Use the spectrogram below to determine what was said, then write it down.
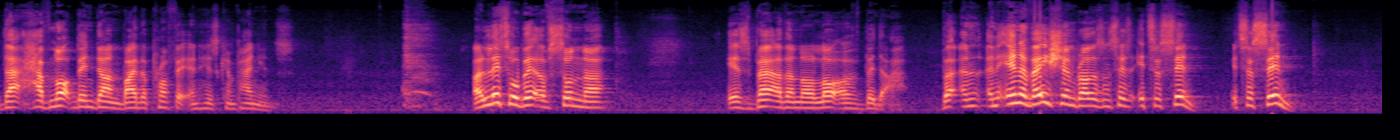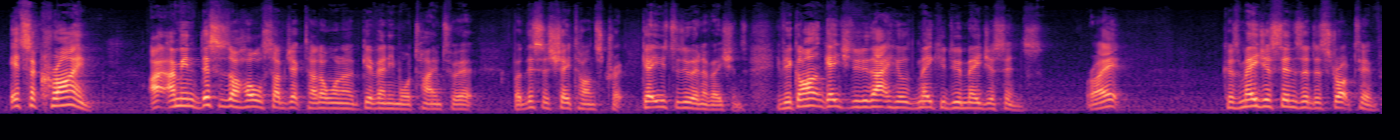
that have not been done by the Prophet and his companions a little bit of sunnah is better than a lot of bid'ah. But an, an, innovation, brothers and sisters, it's a sin. It's a sin. It's a crime. I, I mean, this is a whole subject. I don't want to give any more time to it. But this is Shaitan's trick. Get you to do innovations. If he can't get you to do that, he'll make you do major sins. Right? Because major sins are destructive.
